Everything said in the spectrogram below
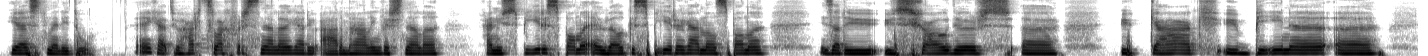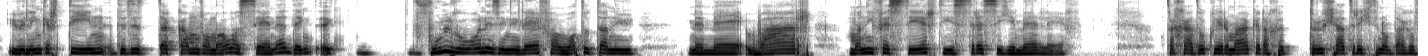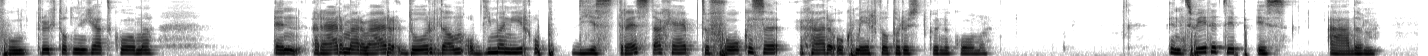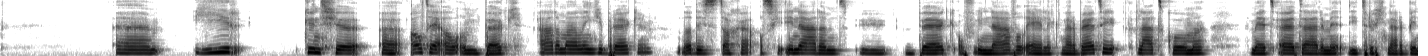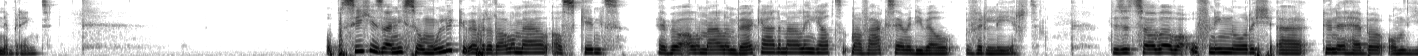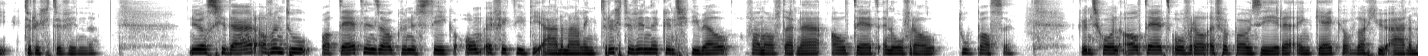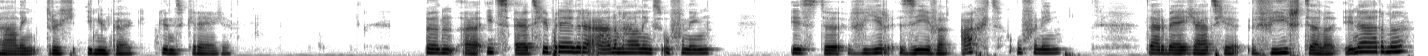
juist met je doet. Gaat je hartslag versnellen, gaat je ademhaling versnellen, gaan je spieren spannen en welke spieren gaan dan spannen? Is dat je, schouders, uh, kaak, je benen, uh, je linkerteen? Dit is, dat kan van alles zijn. Hè. Denk, voel gewoon eens in je lijf van wat doet dat nu met mij? Waar manifesteert die stress zich in mijn lijf? Dat gaat ook weer maken dat je terug gaat richten op dat gevoel, terug tot nu gaat komen. En raar maar waar, door dan op die manier op die stress dat je hebt te focussen, ga je ook meer tot rust kunnen komen. Een tweede tip is adem. Uh, hier kun je uh, altijd al een buikademhaling gebruiken. Dat is dat je als je inademt, je buik of je navel eigenlijk naar buiten laat komen, met het uitademen die terug naar binnen brengt. Op zich is dat niet zo moeilijk. We hebben dat allemaal als kind, hebben we allemaal een buikademhaling gehad, maar vaak zijn we die wel verleerd. Dus het zou wel wat oefening nodig uh, kunnen hebben om die terug te vinden. Nu, als je daar af en toe wat tijd in zou kunnen steken om effectief die ademhaling terug te vinden, kun je die wel vanaf daarna altijd en overal toepassen. Je kunt gewoon altijd overal even pauzeren en kijken of dat je je ademhaling terug in je buik kunt krijgen. Een uh, iets uitgebreidere ademhalingsoefening is de 4-7-8 oefening. Daarbij gaat je vier tellen inademen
